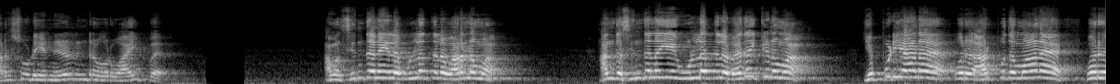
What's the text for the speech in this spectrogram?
அரசுடைய நிழல் என்ற ஒரு வாய்ப்பை. அவன் சிந்தனையில உள்ளத்துல வரணுமா? அந்த சிந்தனையை உள்ளத்தில் விதைக்கணுமா? எப்படியான ஒரு அற்புதமான ஒரு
